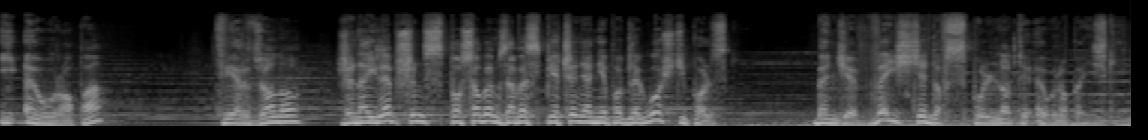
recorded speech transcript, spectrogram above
i Europa, twierdzono, że najlepszym sposobem zabezpieczenia niepodległości Polski będzie wejście do wspólnoty europejskiej.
